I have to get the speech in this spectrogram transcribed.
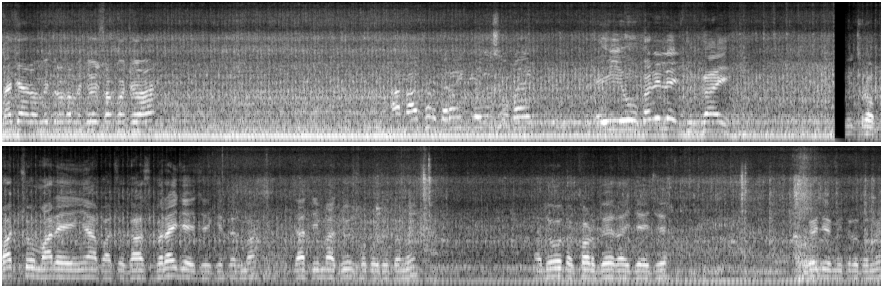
નજારો મિત્રો તમે જોઈ શકો છો આ આ પાછળ કરાવી ગયો શું ભાઈ? એ હું કરી લઈશ ભાઈ. મિત્રો પાછો મારે અહીંયા પાછો ઘાસ ભરાઈ જાય છે ખેતરમાં. જાતિમાં જોઈ શકો છો તમે. આ જુઓ તો ખડ ભેરાઈ જાય છે. જોઈ લો મિત્રો તમે.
